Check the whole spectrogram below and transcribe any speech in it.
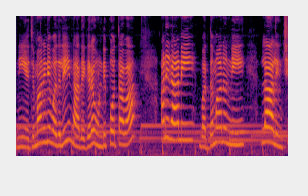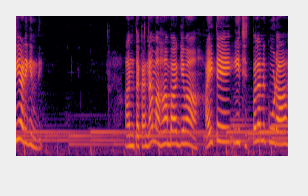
నీ యజమానిని వదిలి నా దగ్గర ఉండిపోతావా? అని రాణి వర్ధమానుణ్ణి లాలించి అడిగింది. అంతకన్నా మహాభాగ్యమా? అయితే ఈ చిత్పలను కూడా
